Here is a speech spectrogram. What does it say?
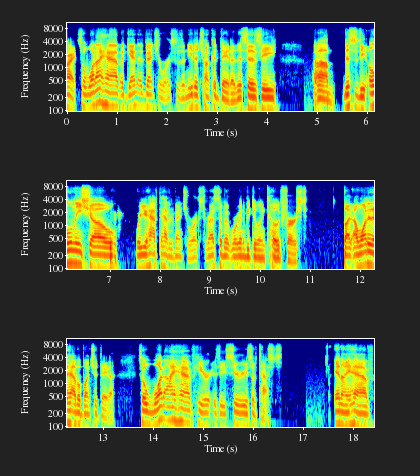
All right. So what I have again, AdventureWorks is I need a chunk of data. This is the um, this is the only show where you have to have AdventureWorks. The rest of it, we're going to be doing code first. But I wanted to have a bunch of data. So what I have here is a series of tests, and I have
